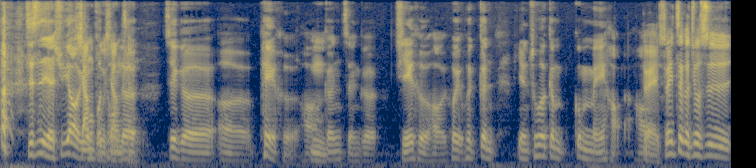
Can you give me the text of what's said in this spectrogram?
其实也需要有不同的这个呃配合哈，跟整个结合哈，会会更演出会更更美好了哈。对，所以这个就是。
